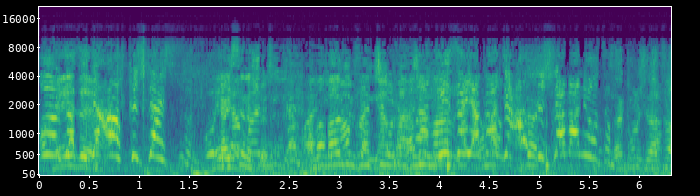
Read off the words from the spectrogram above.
Orada bir de alkışlarsın. Kaysana şöyle. Ama biz de yabancı alkışlamanıyordum. Sen konuş hayatım.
